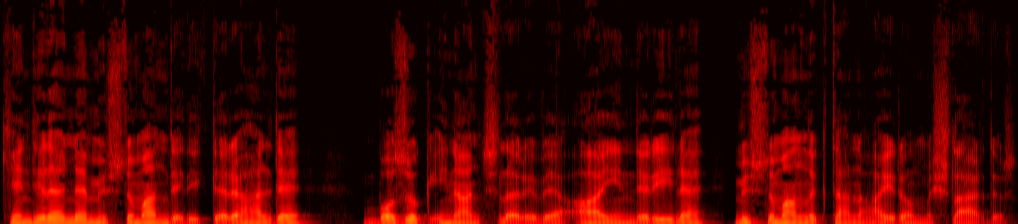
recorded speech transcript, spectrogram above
Kendilerine Müslüman dedikleri halde bozuk inançları ve ayinleriyle Müslümanlıktan ayrılmışlardır.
